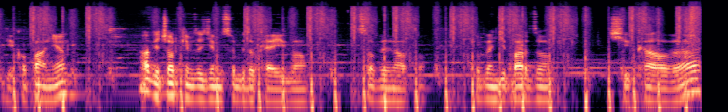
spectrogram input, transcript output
takie kopanie, a wieczorkiem zejdziemy sobie do cave'a. Co wy na to? To będzie bardzo ciekawe.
